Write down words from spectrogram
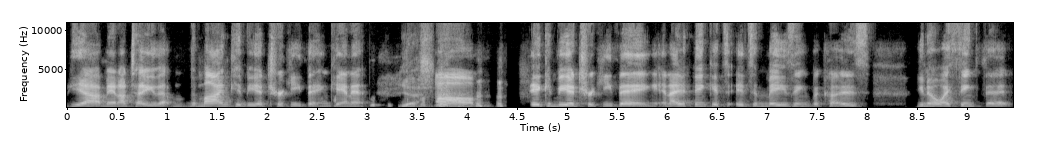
Yeah, man, I'll tell you that the mind can be a tricky thing, can it? yes um it can be a tricky thing and i think it's it's amazing because you know i think that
